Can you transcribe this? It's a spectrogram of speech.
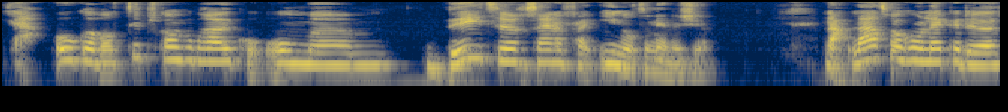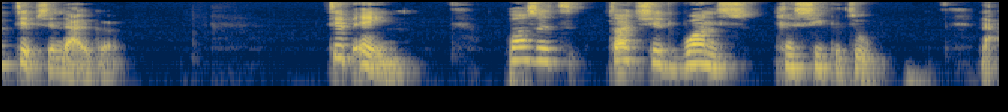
ja, ook al wat tips kan gebruiken om um, beter zijn of haar e-mail te managen. Nou, laten we gewoon lekker de tips induiken. Tip 1. Pas het touch it once principe toe. Nou,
